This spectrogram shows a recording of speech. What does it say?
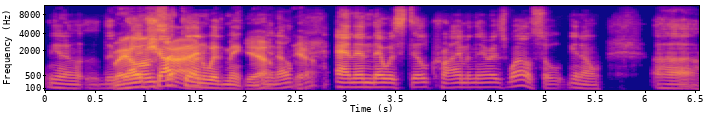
you know, the right red shotgun with me, yeah, you know, yeah. and then there was still crime in there as well. So, you know, uh,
